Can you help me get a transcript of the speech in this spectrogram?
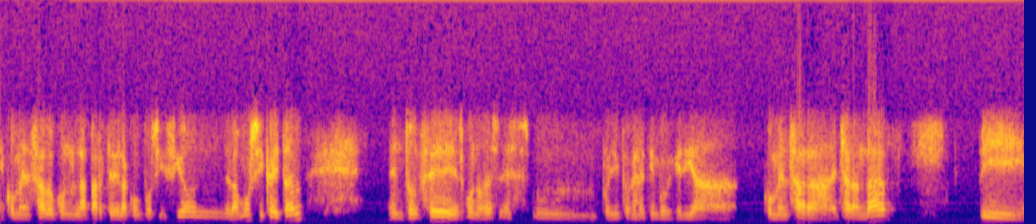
he comenzado con la parte de la composición, de la música y tal. Entonces, bueno, es, es un proyecto que hace tiempo que quería comenzar a echar a andar y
